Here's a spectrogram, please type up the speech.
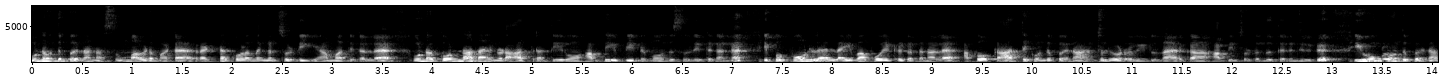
உன்னை வந்து பார்த்தீங்கன்னா நான் சும்மா விட மாட்டேன். ரெட்டை குழந்தைங்கன்னு சொல்லிட்டு ஏமாத்திட்டல உன்னை கொன்னாதான் என்னோட ஆத்திரம் தீரும். அப்படி இப்படின்றமோ வந்து சொல்லிட்டு இருக்காங்க. இப்போ ஃபோனில் லைவாக போயிட்டு இருக்கிறதுனால அப்போ கார்த்திக் வந்து போயின்னா அஞ்சலியோட வீட்டில் தான் இருக்கான் அப்படின்னு சொல்லிட்டு வந்து தெரிஞ்சுக்கிட்டு இவங்களும் வந்து பார்த்தீங்கன்னா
